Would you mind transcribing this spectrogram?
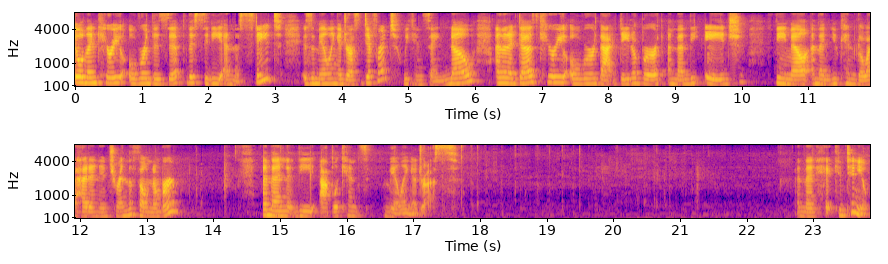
It will then carry over the zip, the city, and the state. Is the mailing address different? We can say no. And then it does carry over that date of birth and then the age, female, and then you can go ahead and enter in the phone number and then the applicant's mailing address. And then hit continue.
